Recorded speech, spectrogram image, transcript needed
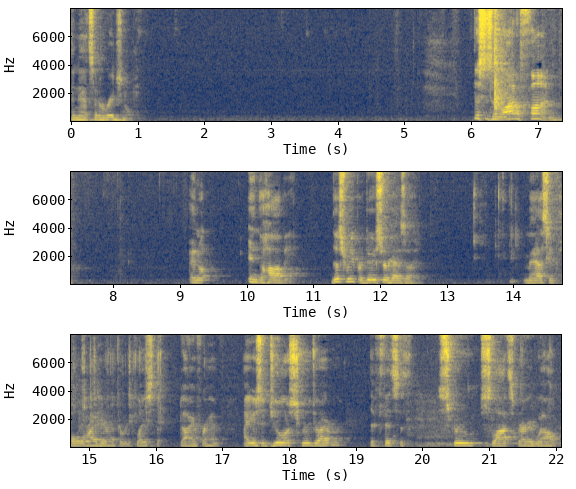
And that's an original. This is a lot of fun and uh, in the hobby. This reproducer has a massive hole right here. I have to replace the diaphragm. I use a jeweler screwdriver that fits the screw slots very well.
